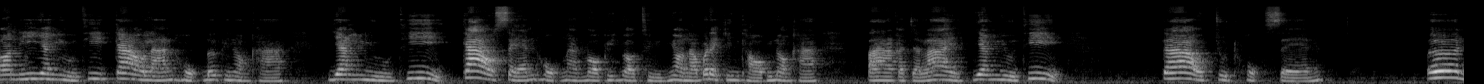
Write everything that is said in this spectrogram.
ตอนนี้ยังอยู่ที่9ล้าน6ด้วยพี่น้องคะยังอยู่ที่9แสน6นั่นบอกผิดบอกถึงย้อนนะว่าได้กินเขาพี่น้องคะตาก็จะไล่ยังอยู่ที่9.6แสน เอิญ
